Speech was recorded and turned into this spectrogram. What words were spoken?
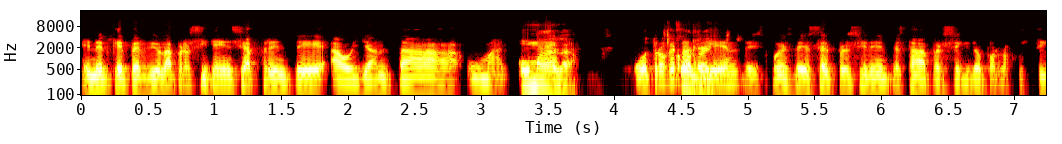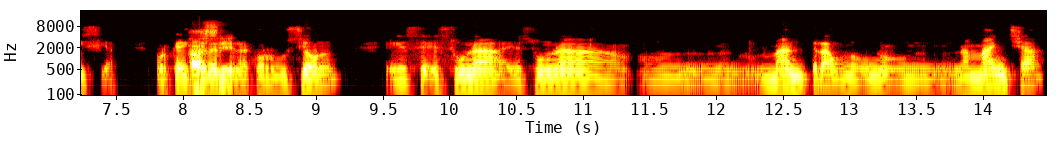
en el que perdió la presidencia frente a Ollanta Humala. Otro que también, después de ser presidente, estaba perseguido por la justicia, porque hay que ver que la corrupción es, es una, es una mantra, una mancha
